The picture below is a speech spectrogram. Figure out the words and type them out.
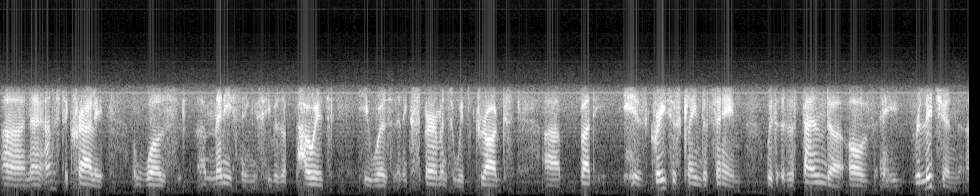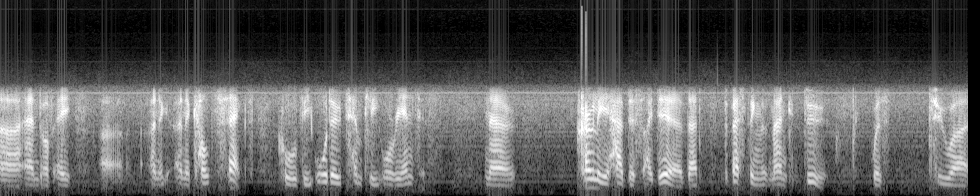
Uh, now, Aleister Crowley was uh, many things. He was a poet, he was an experimenter with drugs, but his greatest claim to fame was as a founder of a religion uh, and of a, uh, an, an occult sect called the Ordo Templi Orientis. Now, Crowley had this idea that the best thing that man could do was to uh,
